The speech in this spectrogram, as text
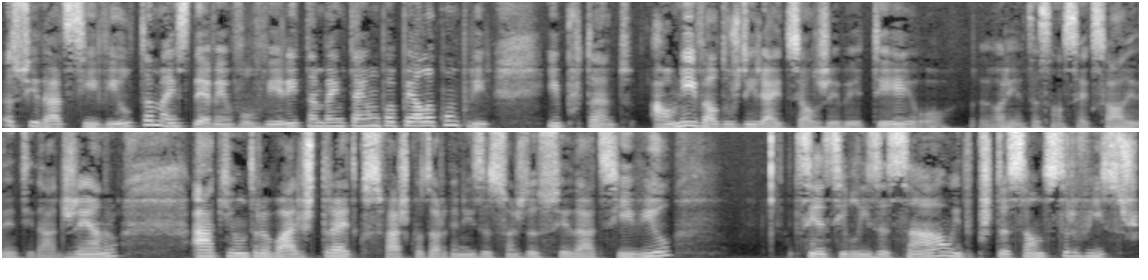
a sociedade civil também se deve envolver e também tem um papel a cumprir. E, portanto, ao nível dos direitos LGBT, ou orientação sexual e identidade de género, há aqui um trabalho estreito que se faz com as organizações da sociedade civil de sensibilização e de prestação de serviços.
